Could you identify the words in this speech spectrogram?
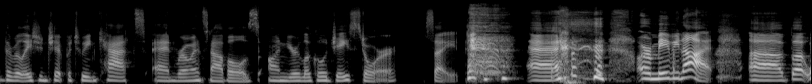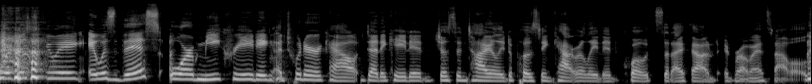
the relationship between cats and romance novels on your local JSTOR site. and, or maybe not. Uh, but we're just doing it was this or me creating a Twitter account dedicated just entirely to posting cat related quotes that I found in romance novels.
